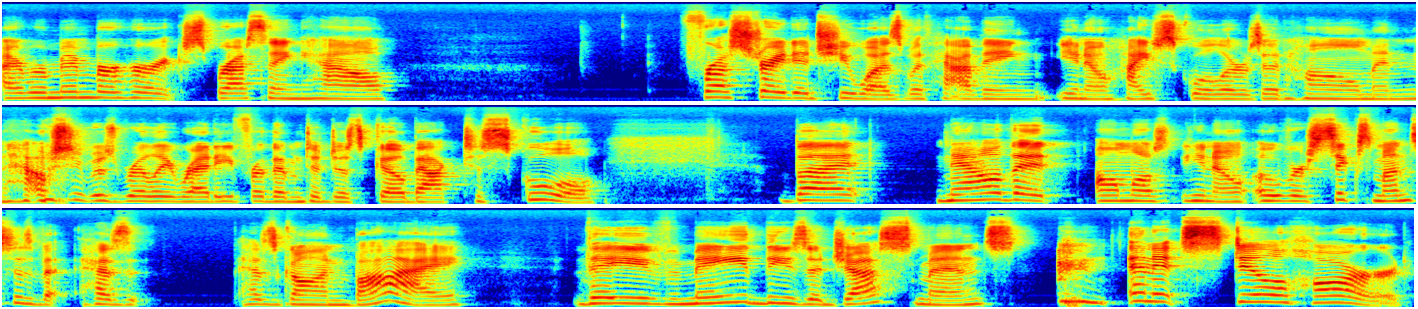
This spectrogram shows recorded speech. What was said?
I remember her expressing how frustrated she was with having, you know, high schoolers at home and how she was really ready for them to just go back to school. But now that almost, you know, over 6 months has has has gone by, they've made these adjustments and it's still hard.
